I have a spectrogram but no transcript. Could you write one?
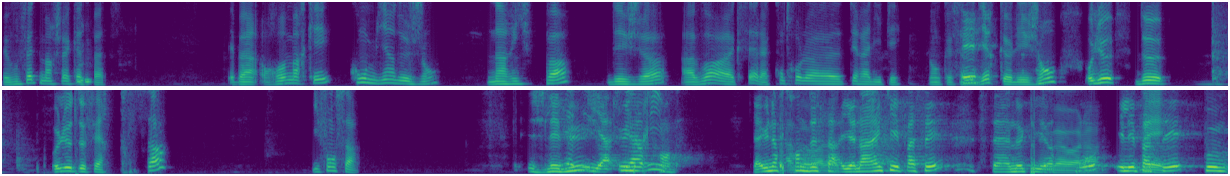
Mais vous le faites marcher à quatre mm. pattes. Eh ben, remarquez combien de gens n'arrivent pas déjà à avoir accès à la contrôlatéralité. Donc, ça veut dire que les gens, au lieu de, au lieu de faire ça, ils font ça. Je l'ai vu il y a 1h30. Il y a 1h30 ah bah de ça. Il y en a un qui est passé, c'était un Nokia. Bah il est passé, poum,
